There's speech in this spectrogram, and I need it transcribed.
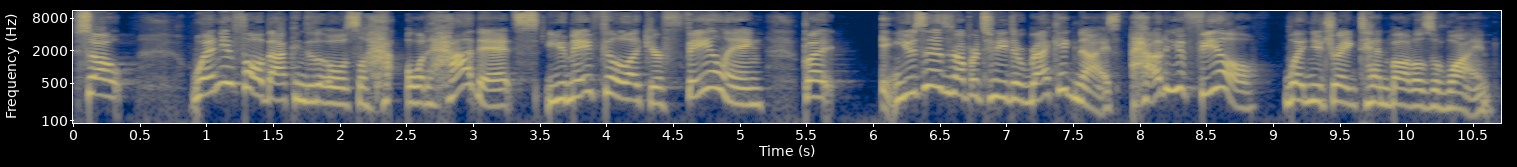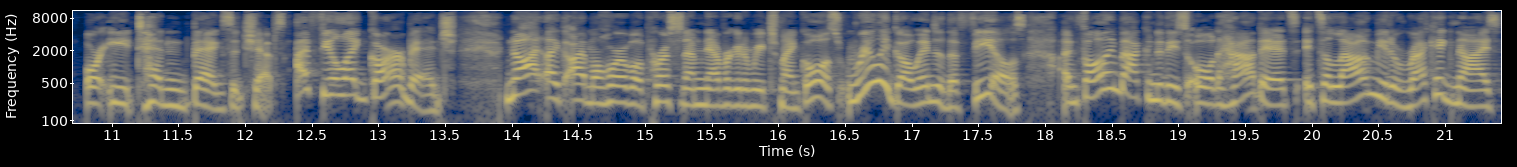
So. When you fall back into the old, old habits, you may feel like you're failing, but use it as an opportunity to recognize how do you feel when you drink 10 bottles of wine or eat 10 bags of chips. I feel like garbage. Not like I'm a horrible person. I'm never going to reach my goals. Really go into the feels. I'm falling back into these old habits. It's allowing me to recognize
